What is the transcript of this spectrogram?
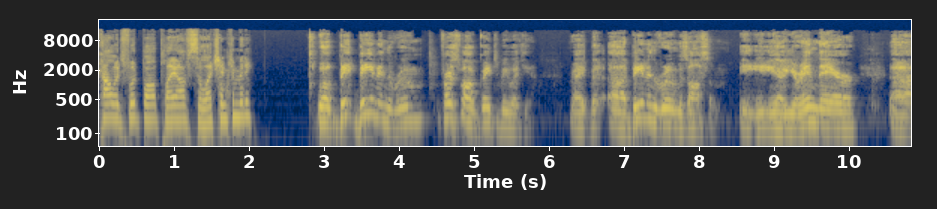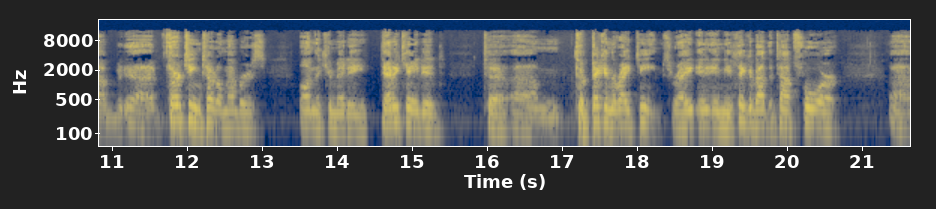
college football playoff selection committee? Well, be, being in the room, first of all, great to be with you, right? But uh, being in the room is awesome. You, you know, you're in there, uh, uh, 13 total members on the committee, dedicated to um, to picking the right teams, right? And, and you think about the top four uh,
